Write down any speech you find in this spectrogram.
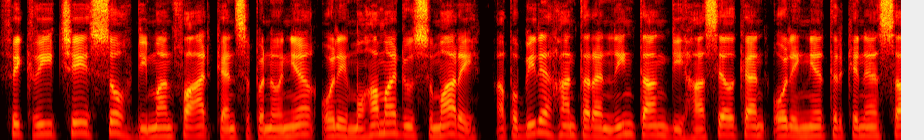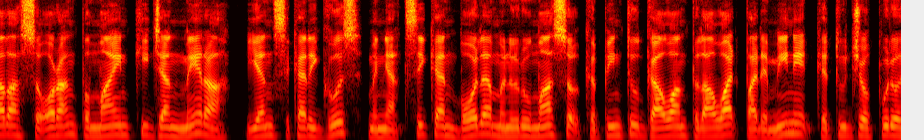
Fikri C. Soh dimanfaatkan sepenuhnya oleh Muhammadu Sumareh apabila hantaran lintang dihasilkan olehnya terkena salah seorang pemain kijang merah yang sekaligus menyaksikan bola menuru masuk ke pintu gawang pelawat pada minit ke-75.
